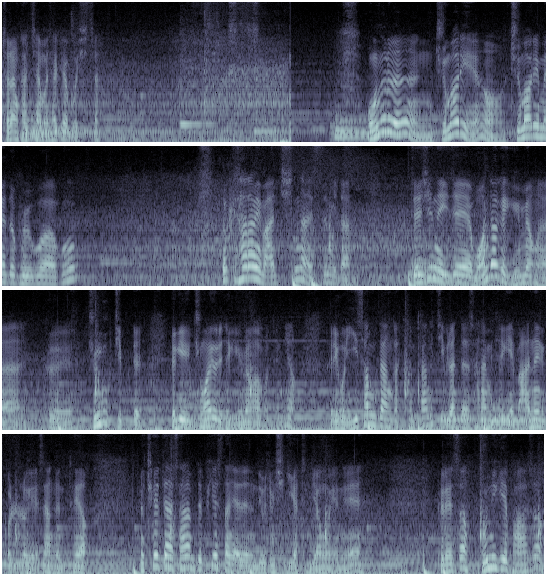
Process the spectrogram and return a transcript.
저랑 같이 한번 살펴보시죠. 오늘은 주말이에요. 주말임에도 불구하고 그렇게 사람이 많지는 않습니다. 대신에 이제 워낙에 유명한 그 중국집들 여기 중화요리 되게 유명하거든요. 그리고 이성당 같은 빵집 이런 데는 사람이 되게 많을 걸로 예상은 돼요. 최대한 사람들 피해서 다녀야 되는데 요즘 시기 같은 경우에는 그래서 분위기 봐서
